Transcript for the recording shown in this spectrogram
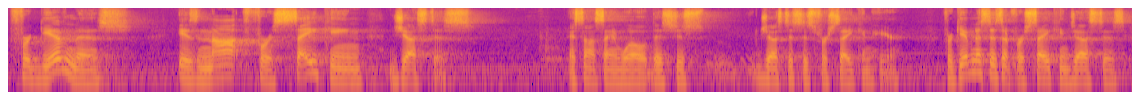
Forgiveness is not forsaking justice. It's not saying, well, this just justice is forsaken here. Forgiveness isn't forsaking justice.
